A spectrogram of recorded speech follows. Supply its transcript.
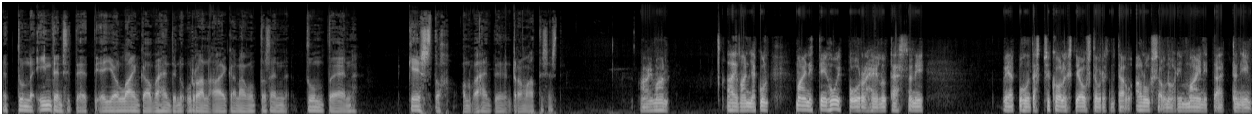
että tunneintensiteetti ei ole lainkaan vähentynyt uran aikana, mutta sen tunteen kesto on vähentynyt dramaattisesti. Aivan. Aivan. Ja kun mainittiin huippuurheilu tässä, niin vielä puhun tästä psykologisesta joustavuudesta, mitä alussa unohdin mainita, että niin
